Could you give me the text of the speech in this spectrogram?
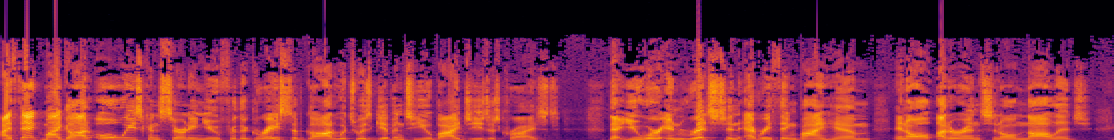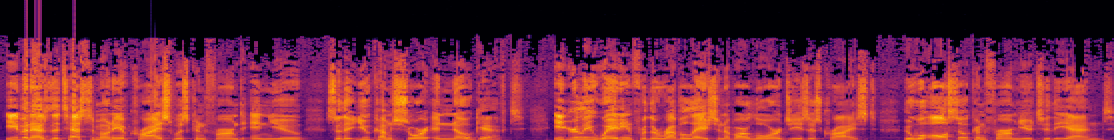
I thank my God always concerning you for the grace of God which was given to you by Jesus Christ, that you were enriched in everything by him, in all utterance and all knowledge, even as the testimony of Christ was confirmed in you, so that you come short in no gift, eagerly waiting for the revelation of our Lord Jesus Christ, who will also confirm you to the end,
